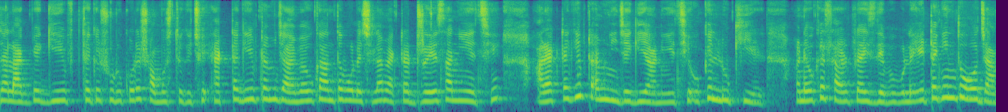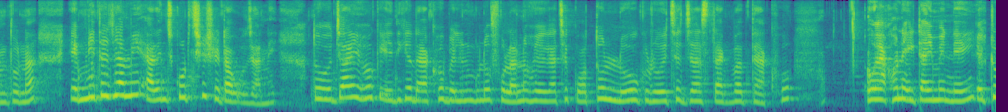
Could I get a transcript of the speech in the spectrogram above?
যা লাগবে গিফট থেকে শুরু করে সমস্ত কিছু। একটা গিফট আমি জামাইবাবুকে আনতে বলেছিলাম, একটা ড্রেস আনিয়েছি আর একটা গিফট আমি নিজে গিয়ে আনিয়েছি, ওকে লুকিয়ে মানে ওকে সারপ্রাইজ দেবো বলে। এটা কিন্তু ও জানতো না। এমনিতে যে আমি অ্যারেঞ্জ করছি সেটা ও জানে। তো যাই হোক, এদিকে দেখো, বেলুনগুলো ফোলানো হয়ে গেছে। কত লোক রয়েছে জাস্ট একবার দেখো। ও এখন এই টাইমে নেই। একটু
